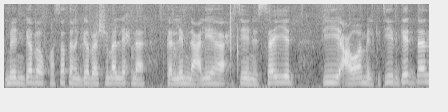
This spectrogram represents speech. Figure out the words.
من جبهة وخاصة الجبهة الشمال اللي إحنا اتكلمنا عليها حسين السيد. في عوامل كتير جدا.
